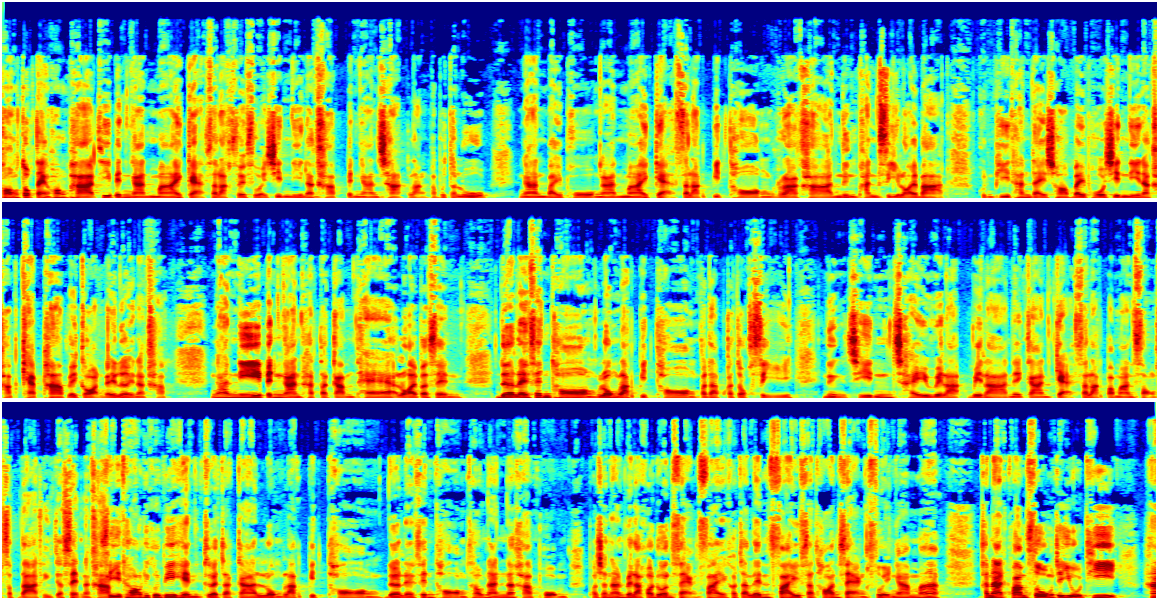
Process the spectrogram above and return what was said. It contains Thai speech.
ของตกแต่งห้องพระที่เป็นงานไม้แกะสลักสวยๆชิ้นนี้นะครับ เป็นงานฉากหลังพระพุทธรูป งานใบโพงานไม้แกะสลักปิดทอง ราคา 1,400 บาท คุณพี่ท่านใดชอบใบโพชิ้นนี้นะครับแคปภาพไว้ก่อนได้เลยนะครับ งานนี้เป็นงานหัตถกรรมแท้ 100%เดินลายเส้นทอง ลงรักปิดทอง ประดับกระจกสี 1 ชิ้นใช้เวลาเวลาในการแกะสลักประมาณ 2 สัปดาห์ถึงจะเสร็จนะครับสีทองที่คุณพี่เห็นเกิดจากการลงรักปิดทอง เดินลายเส้นทองเท่านั้นนะครับผมเพราะฉะนั้นเวลาเขาโดนแสงไฟเขาจะเล่นไฟสะท้อนแสงสวยงามมาก ขนาดความสูงจะอยู่ที่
